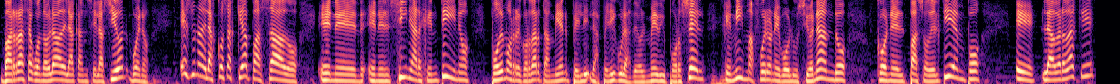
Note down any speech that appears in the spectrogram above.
Barraza cuando hablaba de la cancelación. Bueno, Es una de las cosas que ha pasado en el, en el cine argentino. Podemos recordar también las películas de Olmedo y Porcel, que mismas fueron evolucionando con el paso del tiempo. Eh, la verdad que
